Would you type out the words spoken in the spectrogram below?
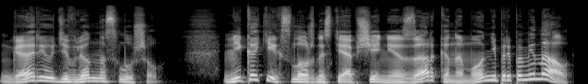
Гарри удивленно слушал. Никаких сложностей общения с Арканом он не припоминал.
